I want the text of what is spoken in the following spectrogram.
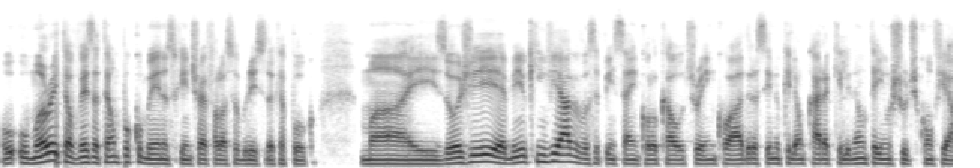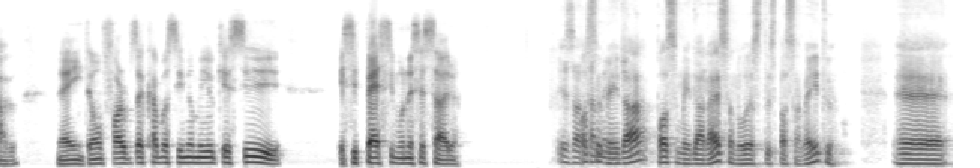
O, o, Murray talvez até um pouco menos, que a gente vai falar sobre isso daqui a pouco. Mas hoje é meio que inviável você pensar em colocar o Trey em quadra, sendo que ele é um cara que ele não tem um chute confiável. Né? Então o Forbes acaba sendo meio que esse, esse péssimo necessário. Exatamente. Posso emendar, posso emendar nessa, no lance do espaçamento? É,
